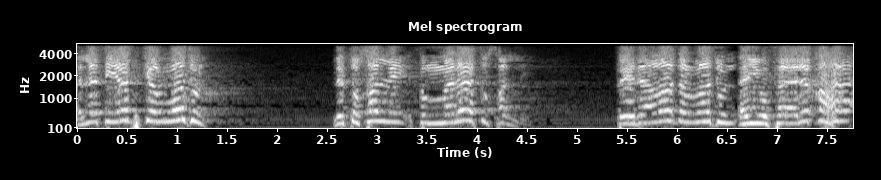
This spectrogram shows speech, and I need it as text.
التي يبكي الرجل لتصلي ثم لا تصلي. فإذا أراد الرجل أن يفارقها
